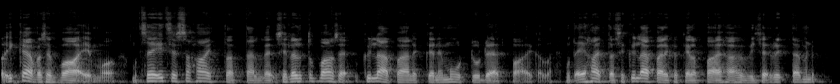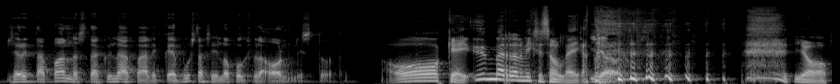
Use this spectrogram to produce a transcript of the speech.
on ikävä se vaimo, mutta se ei itse asiassa haittaa tälle. Sillä nyt on vaan se kyläpäällikkö ja ne muut dudet paikalla. Mutta ei haittaa, se kyläpäällikkö kelpaa ihan hyvin. Se yrittää, mennä, se yrittää panna sitä kyläpäällikköä ja muistaakseni lopuksi vielä onnistuu. Okei, ymmärrän miksi se on leikattu. Joo. Joo,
